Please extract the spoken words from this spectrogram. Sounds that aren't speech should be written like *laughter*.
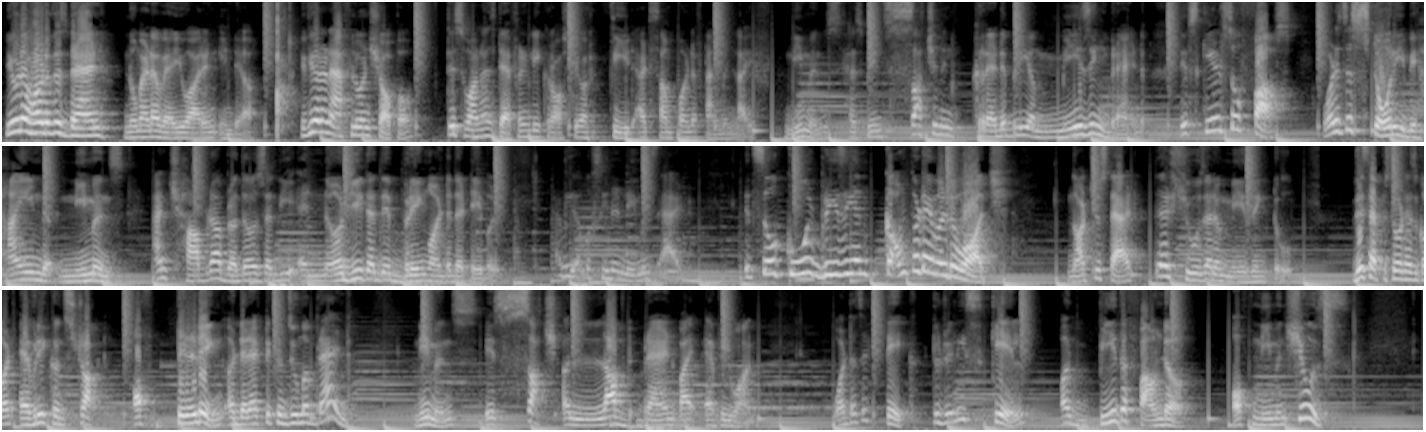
You would have heard of this brand no matter where you are in India. If you're an affluent shopper, this one has definitely crossed your feed at some point of time in life. Neeman's has been such an incredibly amazing brand. They've scaled so fast. What is the story behind Neeman's and Chhabra Brothers and the energy that they bring onto the table? Have you ever seen a Neeman's ad? It's so cool, breezy, and comfortable to watch. Not just that, their shoes are amazing too. This episode has got every construct of building a direct to consumer brand. Neeman's is such a loved brand by everyone. What does it take to really scale or be the founder of Neeman Shoes?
